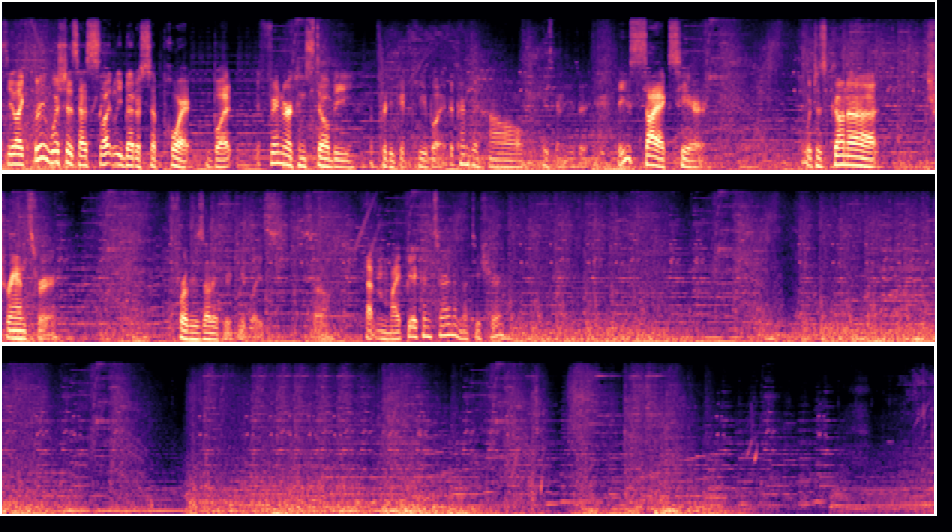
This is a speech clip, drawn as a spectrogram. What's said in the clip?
See, like, Three Wishes has slightly better support, but Fenrir can still be a pretty good Keyblade. It depends on how he's going to use it. They use Saïx here, which is gonna transfer for these other three Keyblades. So that might be a concern, I'm not too sure.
